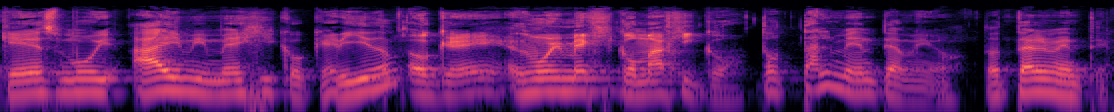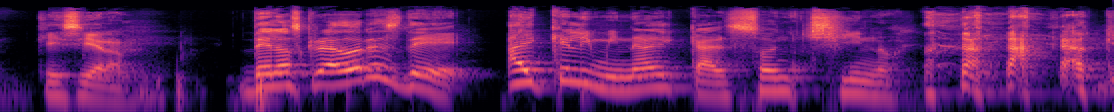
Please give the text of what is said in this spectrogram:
que es muy, ay, mi México querido. Ok, es muy México mágico. Totalmente, amigo, totalmente. ¿Qué hicieron? De los creadores de Hay que eliminar el calzón chino. ok.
